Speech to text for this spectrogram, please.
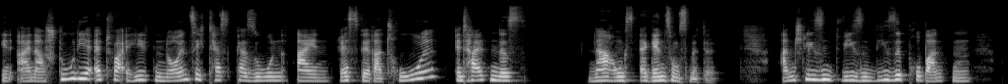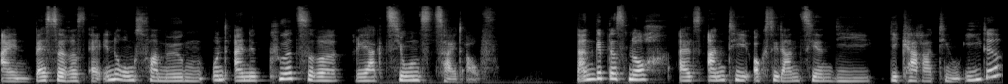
In einer Studie etwa erhielten 90 Testpersonen ein Resveratrol enthaltenes Nahrungsergänzungsmittel. Anschließend wiesen diese Probanden ein besseres Erinnerungsvermögen und eine kürzere Reaktionszeit auf. Dann gibt es noch als Antioxidantien die, die Carotinoide.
